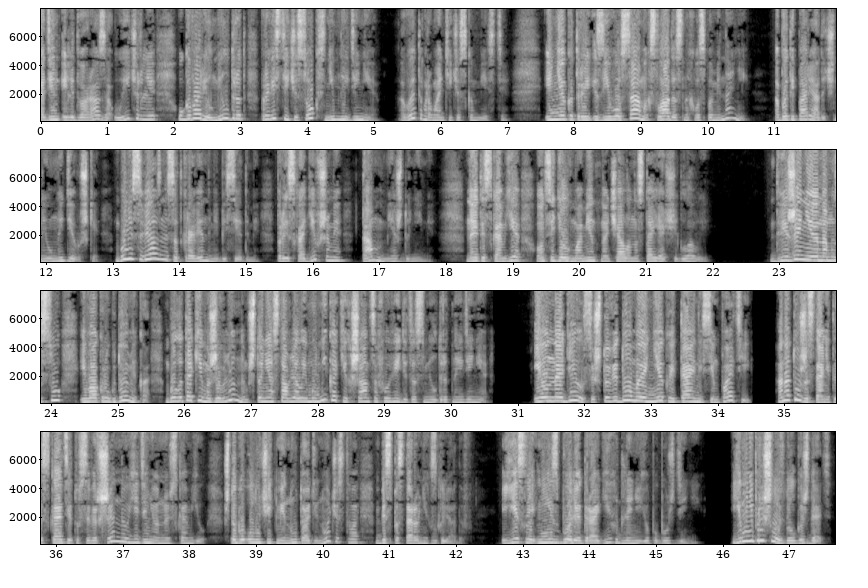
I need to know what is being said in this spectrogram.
Один или два раза Уичерли уговорил Милдред провести часок с ним наедине в этом романтическом месте, и некоторые из его самых сладостных воспоминаний об этой порядочной и умной девушке были связаны с откровенными беседами, происходившими там между ними. На этой скамье он сидел в момент начала настоящей главы. Движение на мысу и вокруг домика было таким оживленным, что не оставляло ему никаких шансов увидеться с Милдред наедине. И он надеялся, что, ведомая некой тайной симпатией, она тоже станет искать эту совершенно уединенную скамью, чтобы улучшить минуту одиночества без посторонних взглядов, если не из более дорогих для нее побуждений. Ему не пришлось долго ждать.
